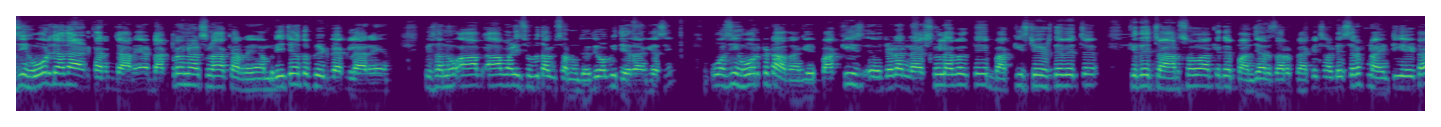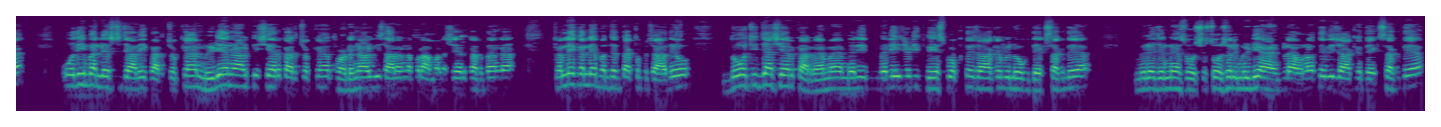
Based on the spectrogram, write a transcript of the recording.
ਅਸੀਂ ਹੋਰ ਜ਼ਿਆਦਾ ਐਡ ਕਰਨ ਜਾ ਰਹੇ ਹਾਂ ਡਾਕਟਰਾਂ ਨਾਲ ਸਲਾਹ ਕਰ ਰਹੇ ਹਾਂ ਮਰੀਜ਼ਾਂ ਤੋਂ ਫੀਡਬੈਕ ਲੈ ਰਹੇ ਹਾਂ ਕਿ ਸਾਨੂੰ ਆ ਆਹ ਵਾਲੀ ਸੁਵਿਧਾ ਵੀ ਸਾਨੂੰ ਦੇ ਦਿਓ, ਉਹ ਵੀ ਦੇ ਦਾਂਗੇ ਅਸੀਂ, ਉਹ ਅਸੀਂ ਹੋਰ ਘਟਾ ਦਾਂਗੇ। ਬਾਕੀ ਜਿਹੜਾ ਨੈਸ਼ਨਲ ਲੈਵਲ ਤੇ ਬਾਕੀ ਸਟੇਟਸ ਦੇ ਵਿੱਚ ਕਿਤੇ 400 ਆ, ਕਿਤੇ 5000 ਰੁਪਏ ਪੈਕੇਜ ਸਾਡੇ ਸਿਰਫ 98 ਆ, ਉਹਦੀ ਮੈਂ ਲਿਸਟ ਜਾਰੀ ਕਰ ਚੁੱਕਿਆ ਮੀਡੀਆ ਨਾਲ ਵੀ ਸ਼ੇਅਰ ਕਰ ਚੁੱਕਿਆ, ਤੁਹਾਡੇ ਨਾਲ ਵੀ ਸਾਰਿਆਂ ਨਾਲ ਭਰਾਵਾਂ ਨਾਲ ਸ਼ੇਅਰ ਕਰ ਦਾਂਗਾ। ਕੱਲੇ ਕੱਲੇ ਬੰਦੇ ਤੱਕ ਪਹੁੰਚਾ ਦਿਓ। ਦੋ ਚੀਜ਼ਾਂ ਸ਼ੇਅਰ ਕਰ ਰਿਹਾ ਮੈਂ, ਮੇਰੀ ਮੇਰੀ ਜਿਹੜੀ ਫੇਸਬੁੱਕ ਤੇ ਜਾ ਕੇ ਵੀ ਲੋਕ ਦੇਖ ਸਕਦੇ ਆ ਮੇਰੇ ਜਿੰਨੇ ਸੋਸ਼ਲ ਮੀਡੀਆ ਹੈਂਡਲ ਹੈ ਉਹਨਾਂ ਤੇ ਵੀ ਜਾ ਕੇ ਦੇਖ ਸਕਦੇ ਆ।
